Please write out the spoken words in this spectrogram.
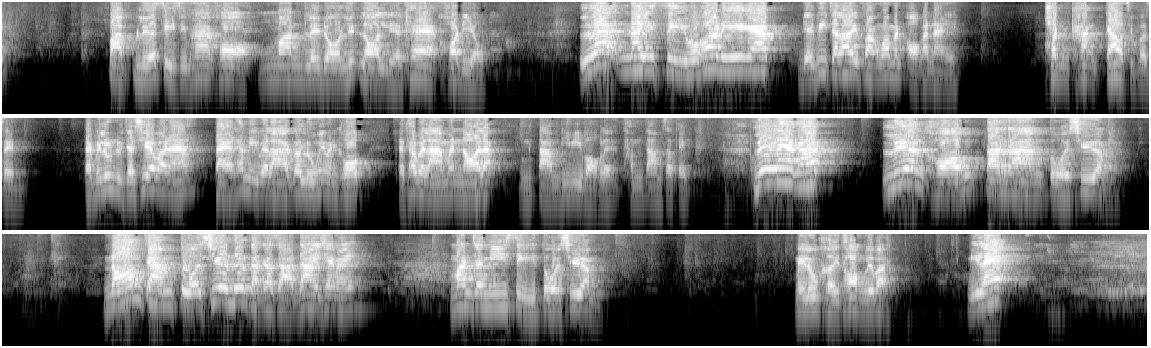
ปรับเหลือ 45 ข้อ มันเลยโดนลิดรอนเหลือแค่ข้อเดียว และในสี่หัวข้อนี้ครับ เดี๋ยวพี่จะเล่าให้ฟังว่ามันออกกันไหน ค่อนข้าง 90%แต่ไม่รู้หนูจะเชื่อว่านะ แต่ถ้ามีเวลาก็รู้ให้มันครบ แต่ถ้าเวลามันน้อยละมึงตามที่พี่บอกเลยทำตามสเต็ปเรื่องแรกครับ เรื่องของตารางตัวเชื่อม น้องจำตัวเชื่อมเรื่องตรรกศาสตร์ได้ใช่ไหมมันจะมีสี่ตัวเชื่อม ไม่รู้เคยท่องหรือเปล่ามีและ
